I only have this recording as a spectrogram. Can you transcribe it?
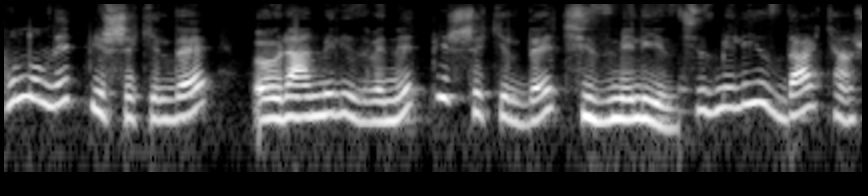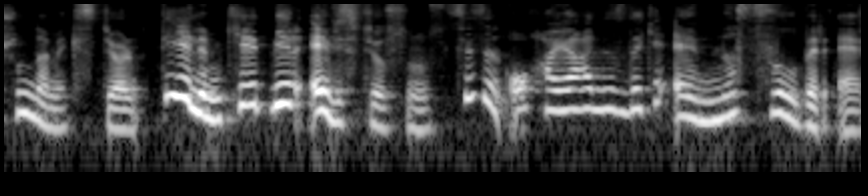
Bunu net bir şekilde öğrenmeliyiz ve net bir şekilde çizmeliyiz. Çizmeliyiz derken şunu demek istiyorum. Diyelim ki bir ev istiyorsunuz. Sizin o hayalinizdeki ev nasıl bir ev?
